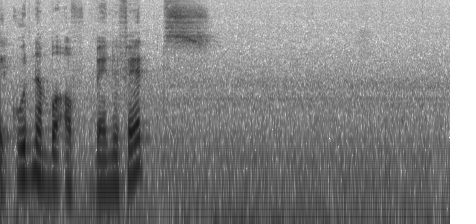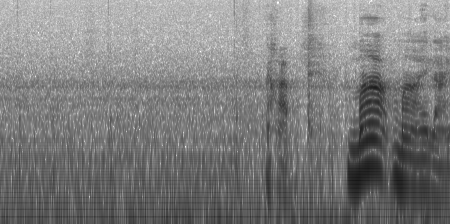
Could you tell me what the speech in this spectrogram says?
a good number of benefits นะครับ มากมายหลาย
